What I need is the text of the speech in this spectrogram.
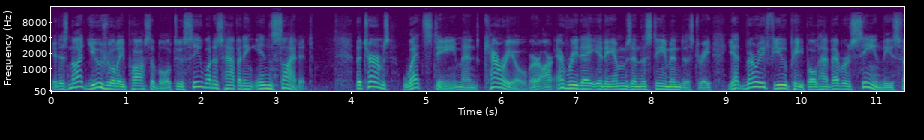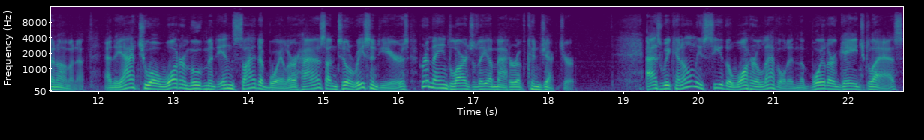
it is not usually possible to see what is happening inside it. The terms wet steam and carryover are everyday idioms in the steam industry, yet very few people have ever seen these phenomena, and the actual water movement inside a boiler has, until recent years, remained largely a matter of conjecture. As we can only see the water level in the boiler gauge glass,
